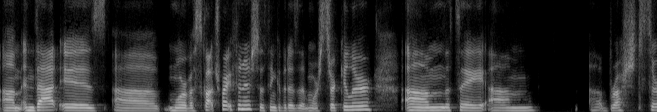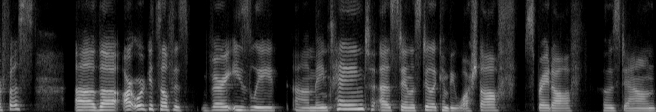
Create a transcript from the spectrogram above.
Um, and that is uh, more of a Scotch-Brite finish. So think of it as a more circular, um, let's say, um, brushed surface. Uh, the artwork itself is very easily uh, maintained as stainless steel. It can be washed off, sprayed off, hose down.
